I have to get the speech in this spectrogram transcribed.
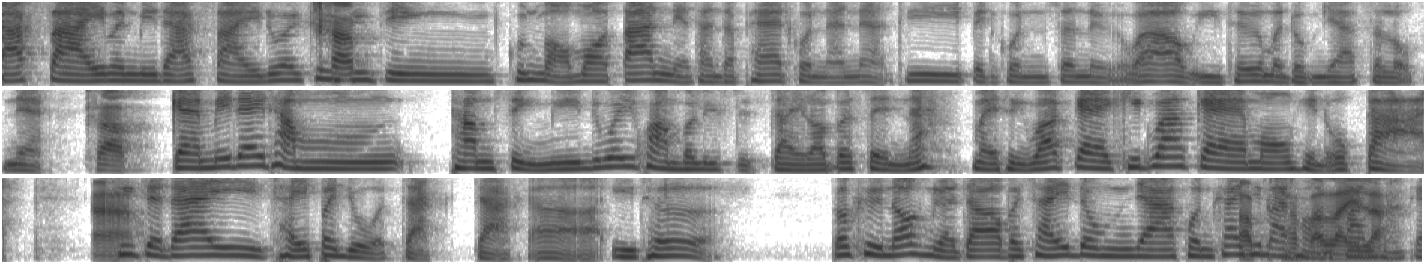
dark side มันมี dark side ด้วยคือครับจริง ๆ คุณหมอมอตันเนี่ยทันตแพทย์คนนั้นเนี่ยที่เป็นคนเสนอว่าเอาอีเทอร์มาดมยาสลบเนี่ยครับ แกไม่ได้ทำทำสิ่งนี้ด้วยความบริสุทธิ์ใจร้อยเปอร์เซ็นต์นะหมายถึงว่าแกคิดว่าแกมองเห็นโอกาสอ่าที่จะได้ใช้ประโยชน์จากจากเอ่ออีเทอร์ ก็คือนอกเหนือจะเอาไปใช้ดมยาคนไข้ที่มาถอนฟันของแก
